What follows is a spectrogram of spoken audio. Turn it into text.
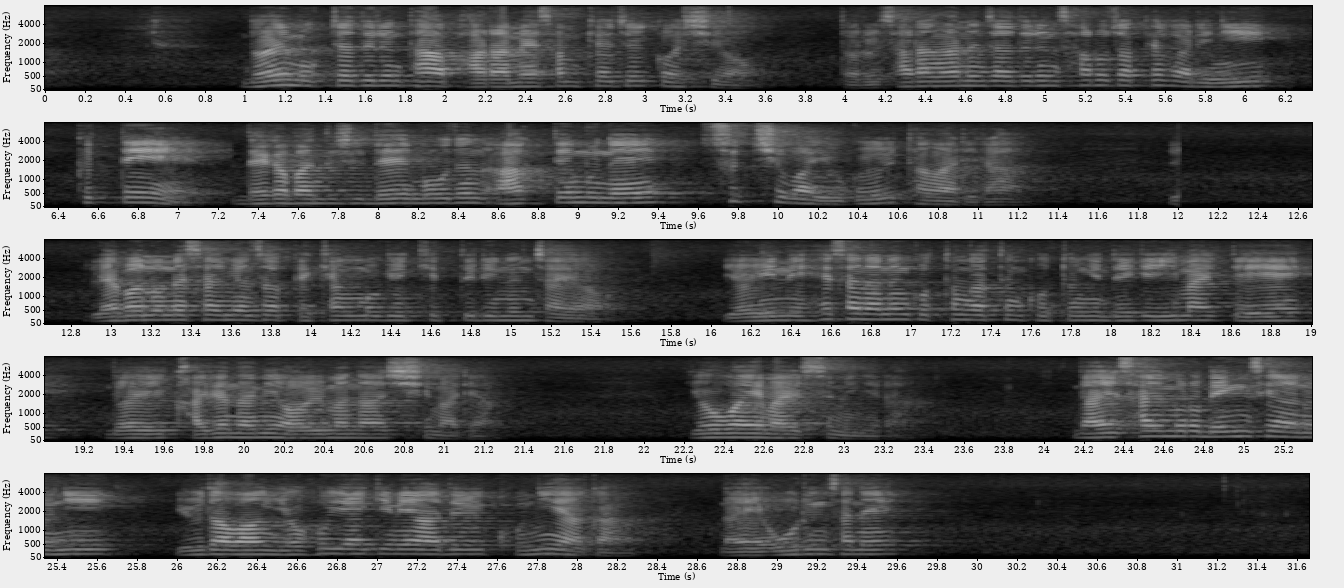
너의 목자들은 다 바람에 삼켜질 것이요. 너를 사랑하는 자들은 사로잡혀 가리니 그때에 내가 반드시 내 모든 악 때문에 수치와 욕을 당하리라. 레바논에 살면서 백향목에 깃들이는 자여 여인이 해산하는 고통 같은 고통이 내게 임할 때에 너의 가련함이 얼마나 심하랴. 여호와의 말씀이니라. 나의 삶으로 맹세하노니 유다 왕 여호야김의 아들 고니야가 나의 오른산에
